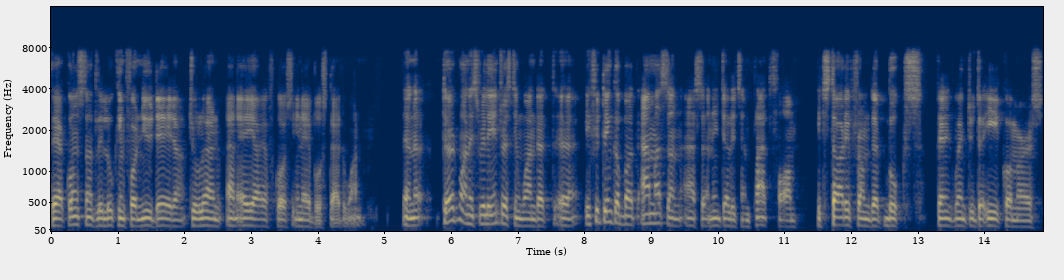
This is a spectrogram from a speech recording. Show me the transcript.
They are constantly looking for new data to learn, and AI, of course, enables that one. Then a third one is really interesting one that uh, if you think about Amazon as an intelligent platform, it started from the books, then it went to the e-commerce.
